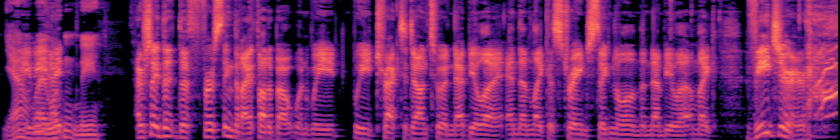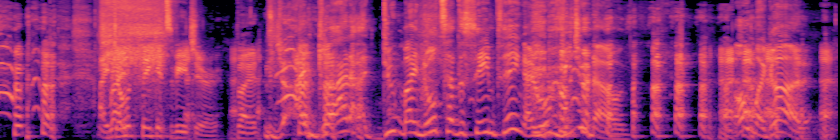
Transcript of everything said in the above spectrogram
Yeah, Maybe why wouldn't we? Actually, the, the first thing that I thought about when we we tracked it down to a nebula and then like a strange signal in the nebula, I'm like, V'ger. I don't think it's V'ger, but I'm glad, I, dude. My notes had the same thing. I wrote V'ger down. oh my god.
